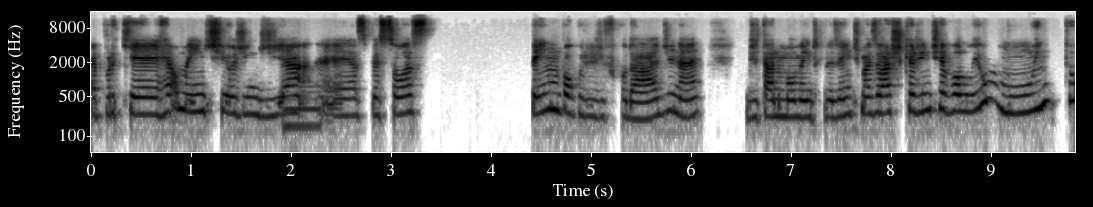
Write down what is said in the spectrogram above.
é porque realmente hoje em dia uhum. é, as pessoas têm um pouco de dificuldade, né, de estar no momento presente, mas eu acho que a gente evoluiu muito.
